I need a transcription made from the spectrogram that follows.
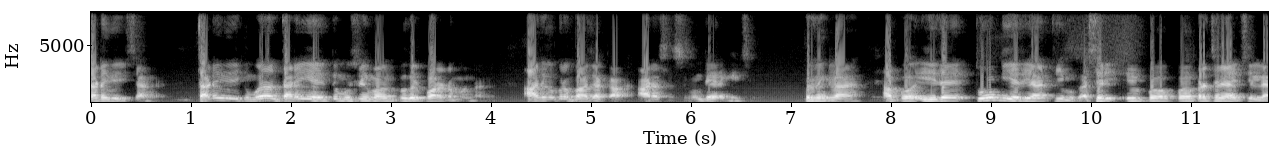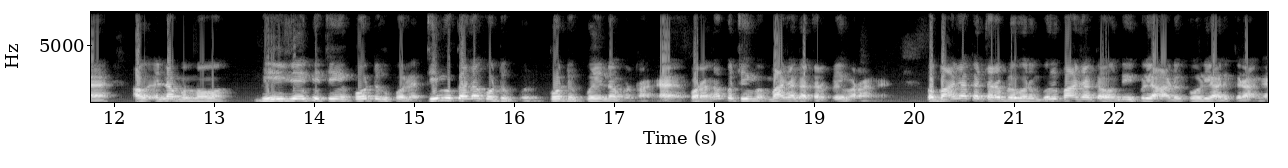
தடை விதிச்சாங்க. தடை விதிக்கும் போது அந்த தடையை எடுத்து முஸ்லீம் அமைப்புகள் போராட்டம் பண்ணாங்க. அதுக்கப்புறம் பாஜக ஆர்எஸ்எஸ் வந்து இறங்கிச்சு புரியுதுங்களா? அப்போ இதை தூண்டியது யார்? திமுக. சரி இப்போ இப்போ பிரச்சனை ஆயிடுச்சு இல்லை. அவர் என்ன பண்ணோம்? பிஜேபி தி கோர்ட்டுக்கு போகல. திமுக தான் கோர்ட்டுக்கு போகுது. கோர்ட்டுக்கு போய் என்ன பண்ணுறாங்க போகிறாங்க அப்போ திமு பாஜக தரப்புலையும் வராங்க. இப்போ பாஜக தரப்பில் வரும்போது பாஜக வந்து இப்படி ஆடு கோழி அறுக்கிறாங்க.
